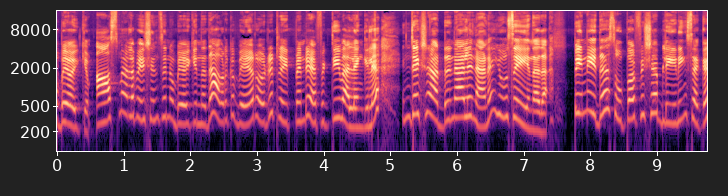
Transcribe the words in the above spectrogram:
ഉപയോഗിക്കും. ആസ്മയുള്ള പേഷ്യൻസിന് ഉപയോഗിക്കുന്നത് അവർക്ക് വേറൊരു ട്രീറ്റ്മെന്റും എഫക്റ്റീവ് അല്ലെങ്കിൽ ഇഞ്ചക്ഷൻ അഡ്രിനാലിനാണ് യൂസ് ചെയ്യുന്നത്. പിന്നെ ഇത് സൂപ്പർഫിഷ്യൽ ബ്ലീഡിങ്സ് ഒക്കെ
